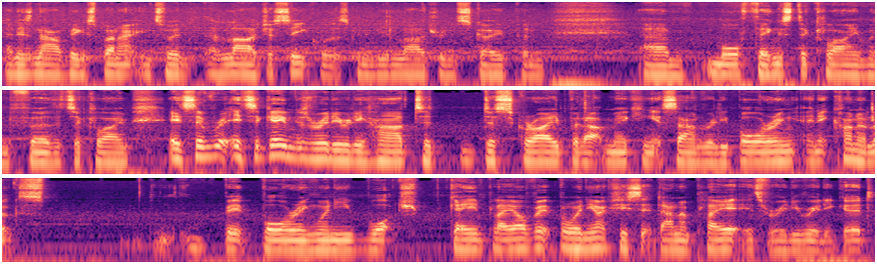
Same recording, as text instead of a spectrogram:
and is now being spun out into a, a larger sequel that's going to be larger in scope and um, more things to climb and further to climb. It's a it's a game that's really really hard to describe without making it sound really boring, and it kind of looks a bit boring when you watch gameplay of it, but when you actually sit down and play it, it's really really good.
